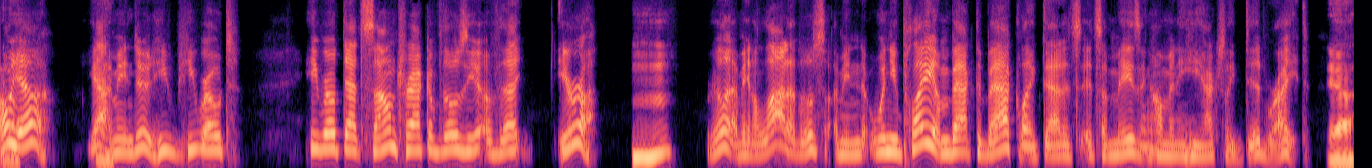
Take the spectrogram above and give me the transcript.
Oh know? yeah. Yeah. I mean, dude, he he wrote he wrote that soundtrack of those of that era. Mhm. Really, I mean, a lot of those. I mean, when you play them back to back like that, it's it's amazing how many he actually did right. Yeah.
